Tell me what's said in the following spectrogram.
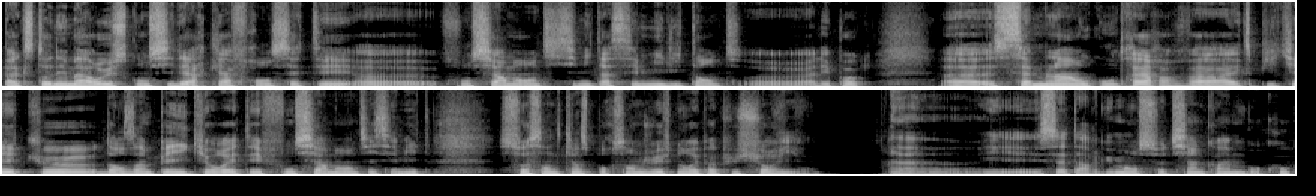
Paxton et Marus considèrent que la France était foncièrement antisémite assez militante à l'époque. Semelin, au contraire, va expliquer que dans un pays qui aurait été foncièrement antisémite, 75% de juifs n'auraient pas pu survivre. Euh, et cet argument se tient quand même beaucoup,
